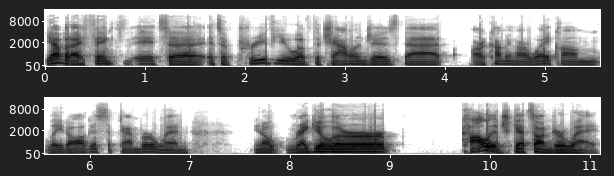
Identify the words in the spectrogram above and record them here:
Yeah, but I think it's a it's a preview of the challenges that are coming our way come late August, September when you know regular college gets underway.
